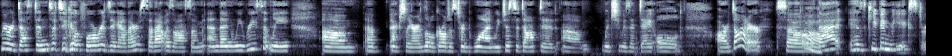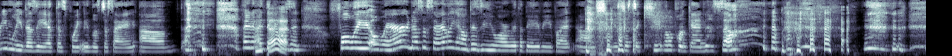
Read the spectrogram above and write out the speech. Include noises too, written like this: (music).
we were destined to, (laughs) to go forward together. So that was awesome. And then we recently um, uh, actually, our little girl just turned one. We just adopted um, when she was a day old our daughter. So oh. that is keeping me extremely busy at this point. Needless to say, um, (laughs) I, I, I think I wasn't fully aware necessarily how busy you are with a baby, but um, she's just a (laughs) cute little pumpkin. So. (laughs)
